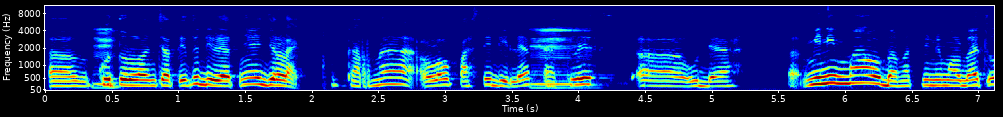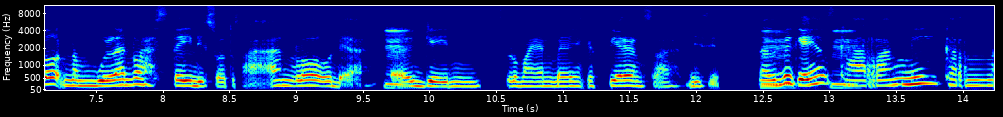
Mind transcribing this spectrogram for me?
uh, kutu hmm. loncat itu dilihatnya jelek. Karena lo pasti dilihat hmm. at least uh, udah Eh, minimal banget minimal banget lo enam bulan lah stay di suatu perusahaan lo udah hmm. uh, gain lumayan banyak experience lah di situ. Nah hmm. tapi kayaknya hmm. sekarang nih karena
